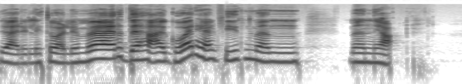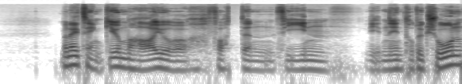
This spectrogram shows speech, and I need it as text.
du er i litt dårlig humør, det her går helt fint, men, men ja. Men jeg tenker jo, vi har jo fått en fin liten introduksjon.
